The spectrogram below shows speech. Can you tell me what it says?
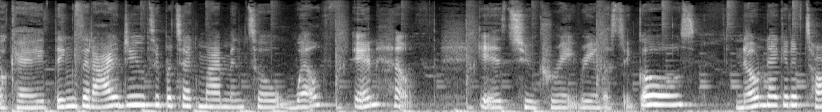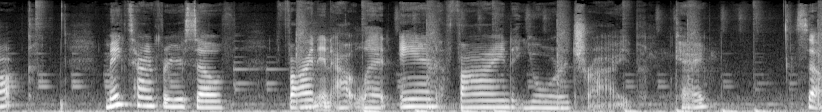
Okay, things that I do to protect my mental wealth and health is to create realistic goals, no negative talk, make time for yourself, find an outlet, and find your tribe. Okay, so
